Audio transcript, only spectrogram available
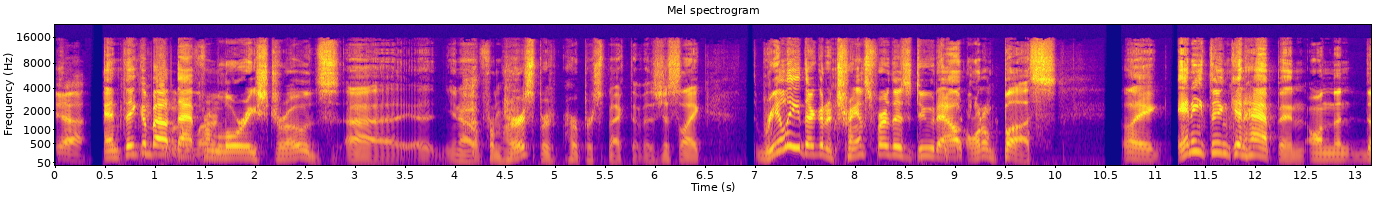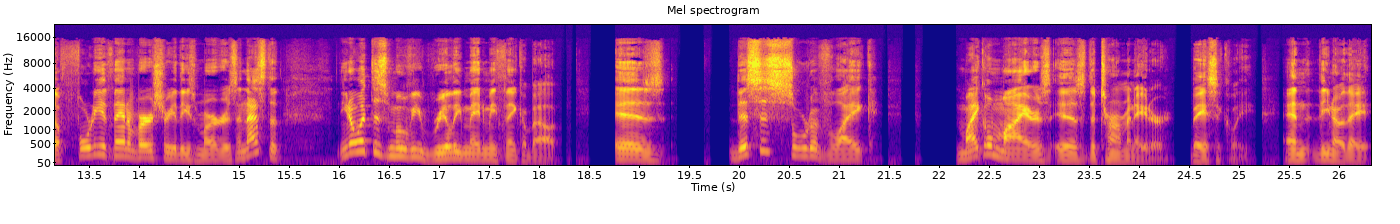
yeah. And think about don't that from learn. Laurie Strode's, uh, uh, you know, from her sp- her perspective. It's just like, really, they're going to transfer this dude out on a bus. Like anything can happen on the the 40th anniversary of these murders, and that's the, you know what this movie really made me think about is this is sort of like Michael Myers is the Terminator, basically. And you know, they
